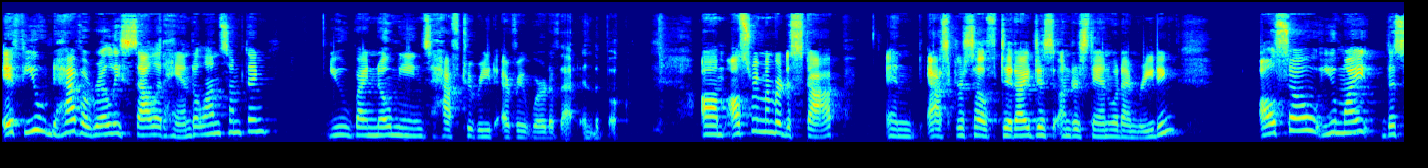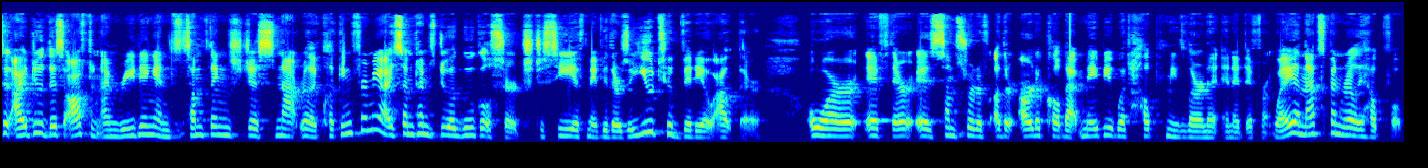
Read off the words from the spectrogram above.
If you have a really solid handle on something, you by no means have to read every word of that in the book. Um, also, remember to stop and ask yourself, did I just understand what I'm reading? Also, you might this I do this often. I'm reading and something's just not really clicking for me. I sometimes do a Google search to see if maybe there's a YouTube video out there or if there is some sort of other article that maybe would help me learn it in a different way and that's been really helpful.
